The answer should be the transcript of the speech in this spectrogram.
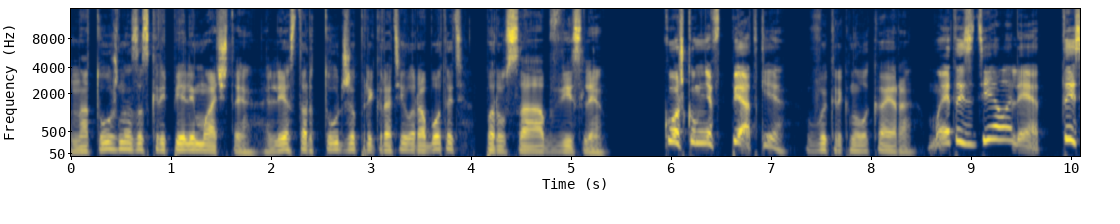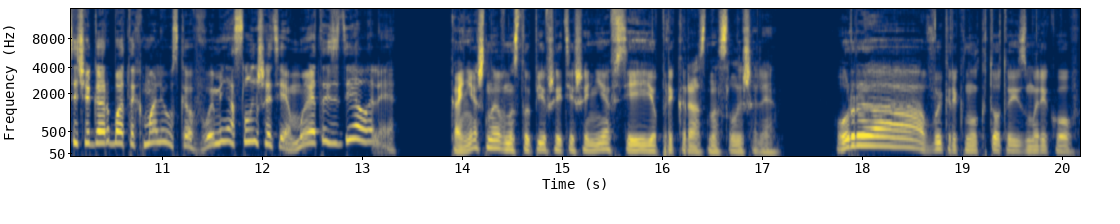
Натужно заскрипели мачты, Лестер тут же прекратил работать, паруса обвисли. «Кошку мне в пятки!» — выкрикнула Кайра. «Мы это сделали! Тысяча горбатых моллюсков! Вы меня слышите? Мы это сделали!» Конечно, в наступившей тишине все ее прекрасно слышали. «Ура!» — выкрикнул кто-то из моряков.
